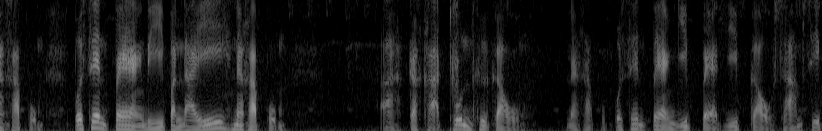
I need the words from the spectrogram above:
นะครับผมเปอร์เซ็นต์แป้งดีปันใดนะครับผมอะกระขาดทุนคือเก่านะครับผมเปอร์เซ็นต์แป้งยิบแปดยิบเก่าสามสิบ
